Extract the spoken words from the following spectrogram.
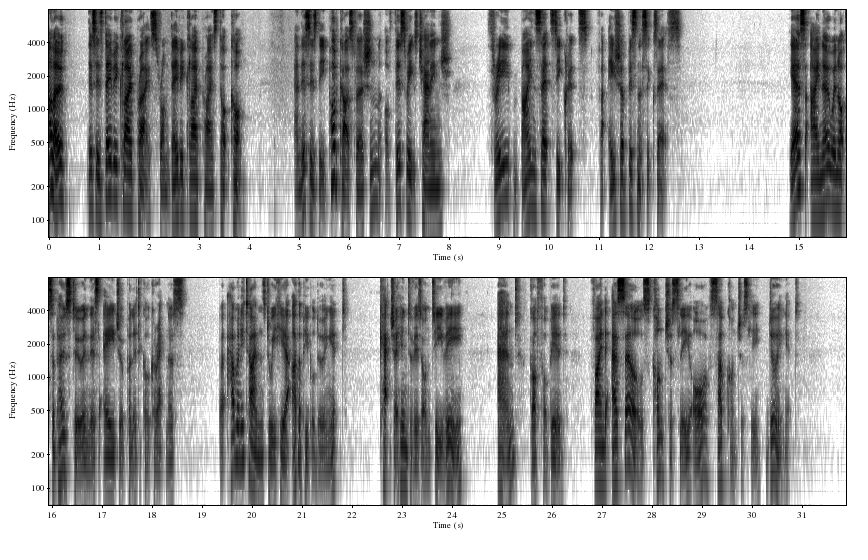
Hello, this is David Clive Price from davidcliveprice.com, and this is the podcast version of this week's challenge Three Mindset Secrets for Asia Business Success. Yes, I know we're not supposed to in this age of political correctness, but how many times do we hear other people doing it, catch a hint of it on TV, and, God forbid, find ourselves consciously or subconsciously doing it.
